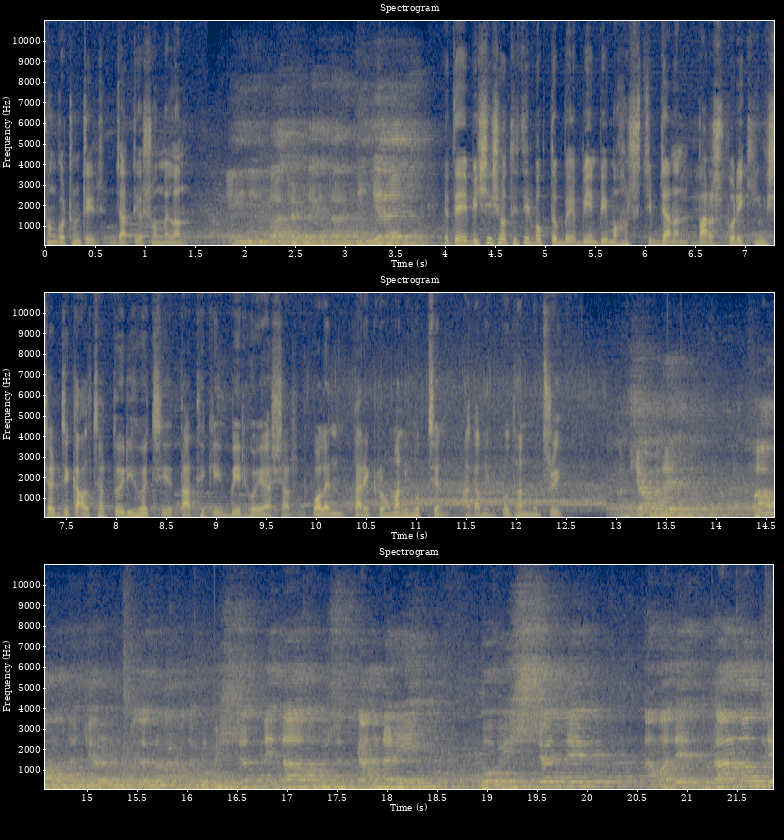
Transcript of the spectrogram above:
সংগঠনটির জাতীয় সম্মেলন। এতে বিশেষ অতিথির বক্তব্যে বিএনপি মহাসচিব জানান, পারস্পরিক হিংসার যে কালচার তৈরি হয়েছে, তা থেকে বের হয়ে আসার। বলেন, তারেক রহমানই হচ্ছেন আগামীর প্রধানমন্ত্রী। আমাদের প্রধানমন্ত্রী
